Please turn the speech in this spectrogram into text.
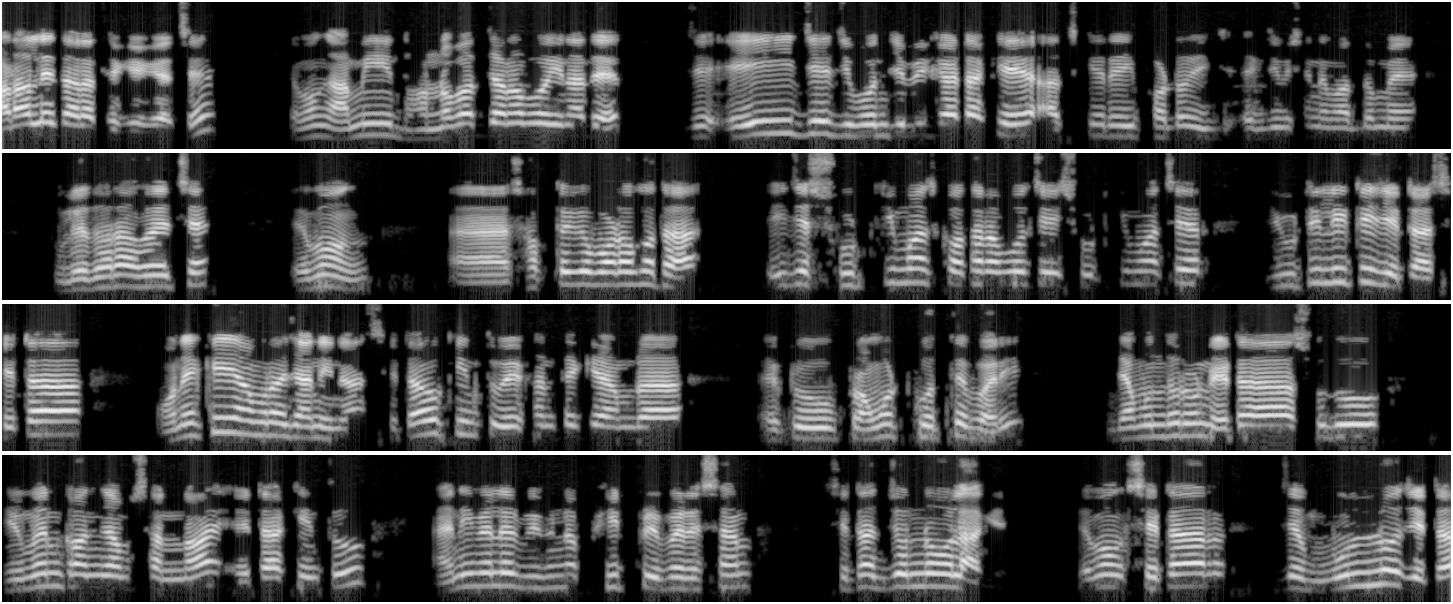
আড়ালে তারা থেকে গেছে। এবং আমি ধন্যবাদ জানাব ইনাদের যে এই যে জীবন জীবিকাটাকে আজকের এই ফটো এক্সিবিশনের মাধ্যমে তুলে ধরা হয়েছে। এবং সব থেকে বড় কথা, এই যে শুটকি মাছ কথাটা বলছে, এই শুটকি মাছের ইউটিলিটি যেটা, সেটা অনেকেই আমরা জানি না। সেটাও কিন্তু এখান থেকে আমরা একটু প্রমোট করতে পারি। যেমন ধরুন, এটা শুধু হিউম্যান কনজামশান নয়, এটা কিন্তু অ্যানিমেলের বিভিন্ন ফিড প্রিপারেশন সেটার জন্যও লাগে। এবং সেটার যে মূল্য যেটা,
